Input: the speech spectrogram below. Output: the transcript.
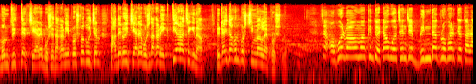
মন্ত্রিত্বের চেয়ারে বসে থাকা নিয়ে প্রশ্ন তুলছেন। তাদের ওই চেয়ারে বসে থাকার এখতিয়ার আছে কিনা? এটাই তো এখন পশ্চিমবাংলায় প্রশ্ন। আচ্ছা অভয়ের বাবা মা কিন্তু এটাও বলছেন যে বৃন্দা গ্রোভারকেও তারা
